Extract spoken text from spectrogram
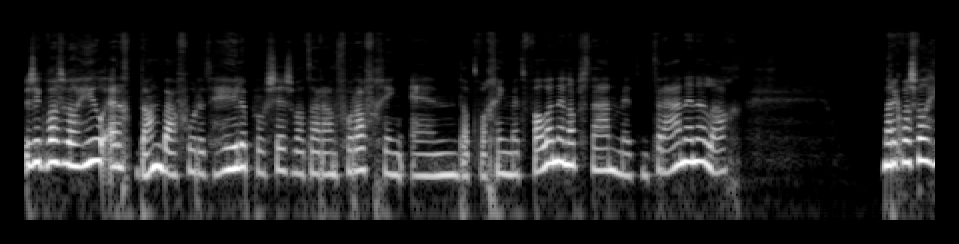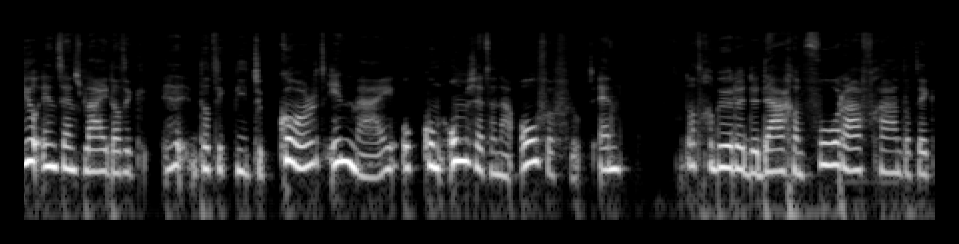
Dus ik was wel heel erg dankbaar voor het hele proces wat daaraan vooraf ging. En dat we ging met vallen en opstaan, met een traan en een lach. Maar ik was wel heel intens blij dat ik, dat ik die tekort in mij ook kon omzetten naar overvloed. En dat gebeurde de dagen voorafgaand dat ik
